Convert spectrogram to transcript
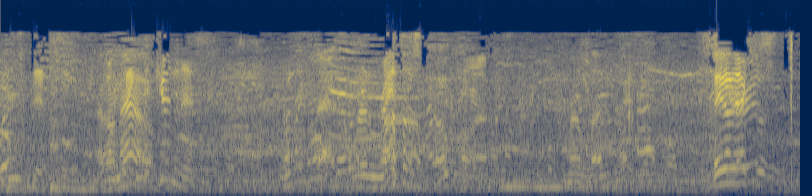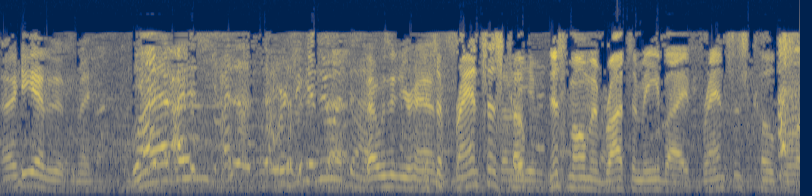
What is this? I don't know. My goodness. What is that? Francis Coppola. Merlot. They don't actually. Uh, he handed it to me. What? I didn't. I don't know. Where'd you get that? That was in your hand. It's a Francis Somebody Coppola. This moment brought to me by Francis Coppola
